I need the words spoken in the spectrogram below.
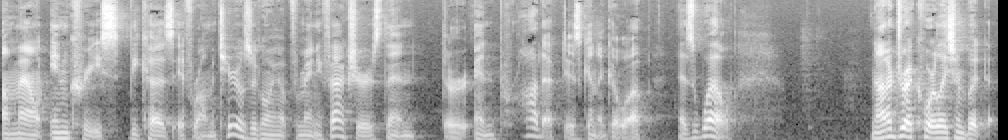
amount increase because if raw materials are going up for manufacturers, then their end product is going to go up as well. Not a direct correlation, but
